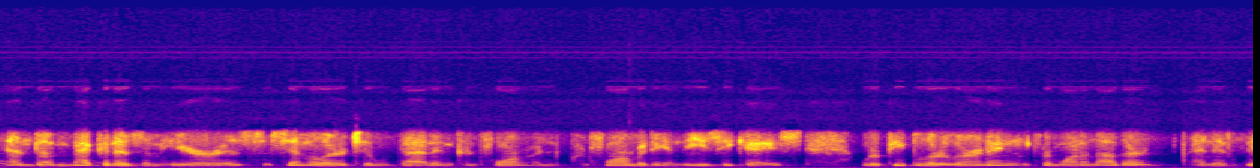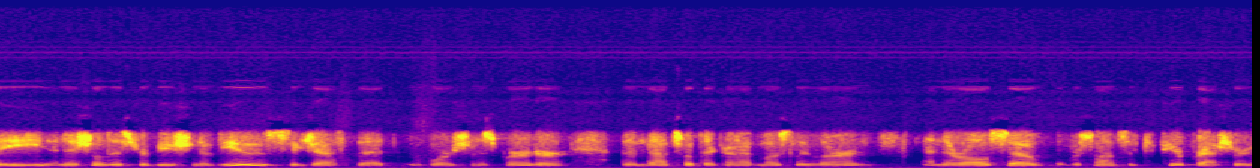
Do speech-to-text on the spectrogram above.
And the mechanism here is similar to that in, conform- conformity in the easy case, where people are learning from one another. And if the initial distribution of views suggests that abortion is murder, then that's what they're going to mostly learn. And they're also responsive to peer pressure,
